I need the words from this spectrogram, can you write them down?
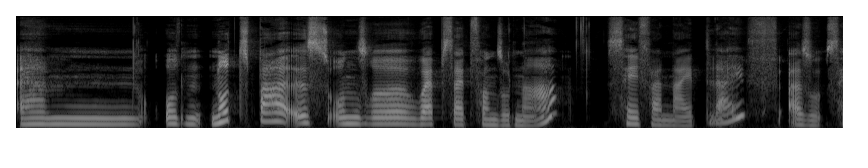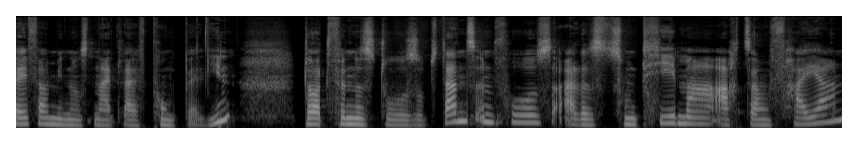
Ähm, und nutzbar ist unsere Website von Sonar. Safer Nightlife, also safer-nightlife.berlin. Dort findest du Substanzinfos, alles zum Thema achtsam feiern,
